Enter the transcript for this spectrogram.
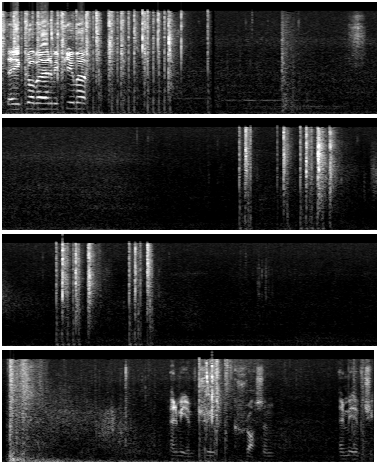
Stay in cover, enemy Puma. Enemy infantry crossing. Enemy infantry.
